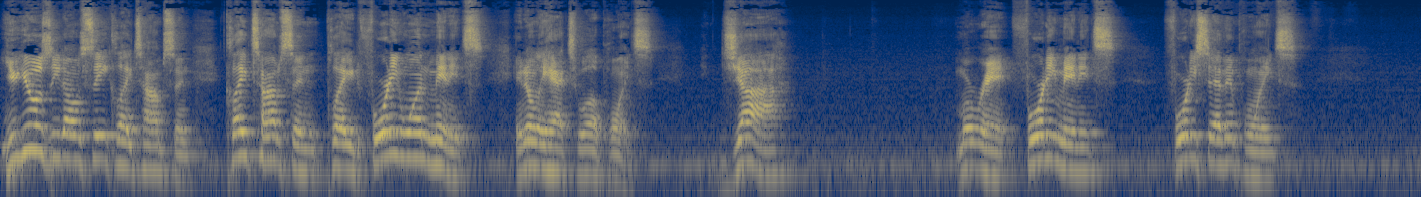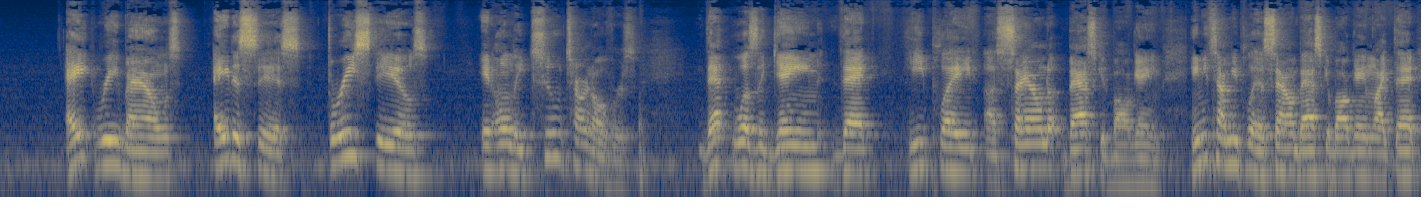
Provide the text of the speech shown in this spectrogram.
you usually don't see Klay Thompson. Klay Thompson played 41 minutes and only had 12 points. Ja Morant, 40 minutes, 47 points, eight rebounds, eight assists, three steals, and only two turnovers. That was a game that he played a sound basketball game. Anytime you play a sound basketball game like that,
